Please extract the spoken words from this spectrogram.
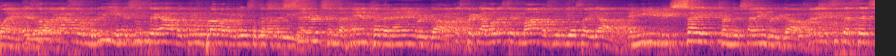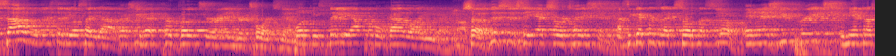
plan for Esto your life. sonríe, Jesús te ama y tiene un plan maravilloso para tu This is vida. sinners in the hands of an angry Estos God. pecadores hermanos de un Dios airado. And you need to be saved from this angry Usted God. necesita ser salvo de este Dios airado. Because you have provoked your anger towards him. Porque usted le ha provocado a ira. So this is the exhortation. Así que esta es la exhortación. And as you preach, Y mientras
